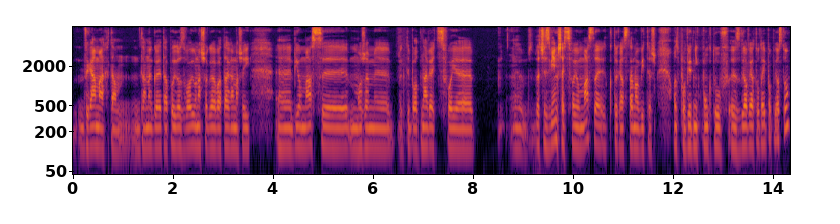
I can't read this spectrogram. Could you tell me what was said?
w ramach tam danego etapu rozwoju naszego awatara, naszej e, biomasy możemy gdyby odnawiać swoje e, znaczy zwiększać swoją masę, która stanowi też odpowiednik punktów zdrowia tutaj po prostu.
